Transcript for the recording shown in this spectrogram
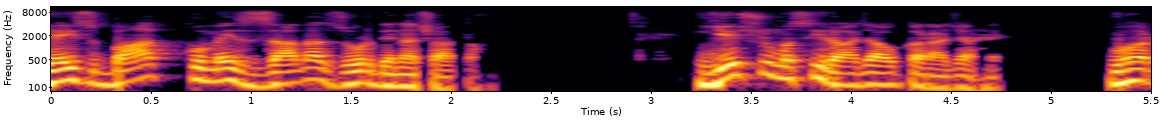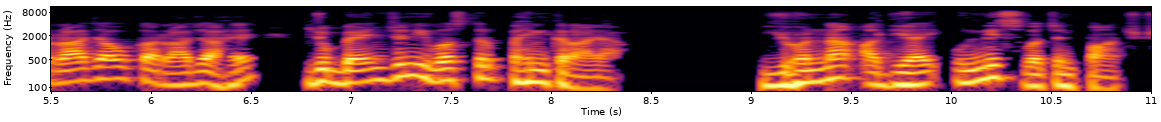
यह इस बात को मैं ज़्यादा ज़ोर देना चाहता हूँ? यीशु मसीह राजाओं का राजा है। वह राजाओं का राजा है जो बैंजनी वस्त्र पहनकर आया। युहन्ना अध्याय 19 वचन पाँच।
